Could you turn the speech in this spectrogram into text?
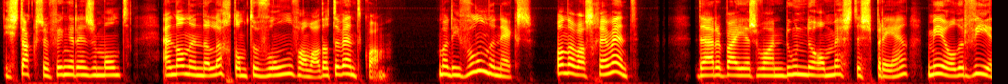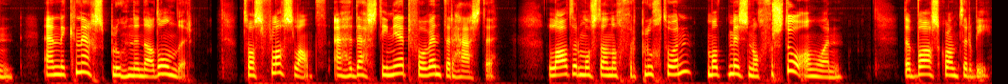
Die stak zijn vinger in zijn mond en dan in de lucht om te voelen van wat dat de wind kwam. Maar die voelde niks, want er was geen wind. Daarbij waren doende om mest te sprayen, meel er vieren, en de knechts ploegden dat onder. Het was vlasland en gedestineerd voor winterhaasten. Later moest dat nog verploegd worden, maar het mis nog verstoten worden. De baas kwam erbij.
